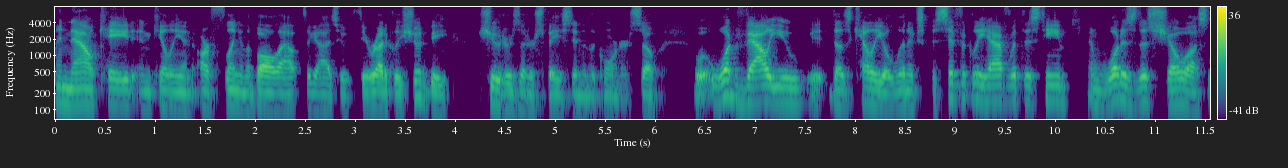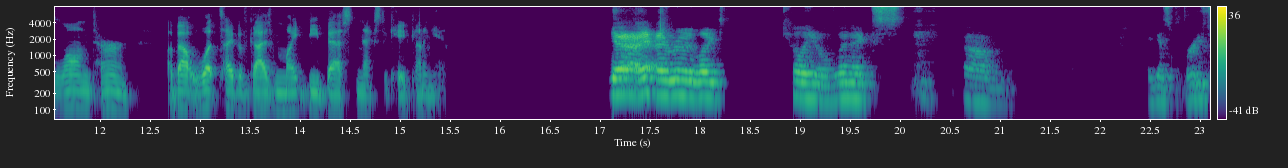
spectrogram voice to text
And now Cade and Killian are flinging the ball out to guys who theoretically should be shooters that are spaced into the corner. So, what value does Kelly Olynyk specifically have with this team? And what does this show us long term about what type of guys might be best next to Cade Cunningham? Yeah, I, I really liked Kelly Olynyk's, um, I guess, brief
